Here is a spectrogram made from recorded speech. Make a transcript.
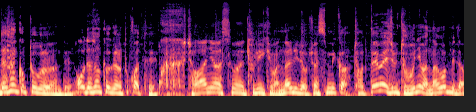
내 성격도 그러는데. 어 내 성격이랑 똑같아. 크, 저 아니었으면 둘이 이렇게 만날 일이 없지 않습니까? 저 때문에 지금 두 분이 만난 겁니다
